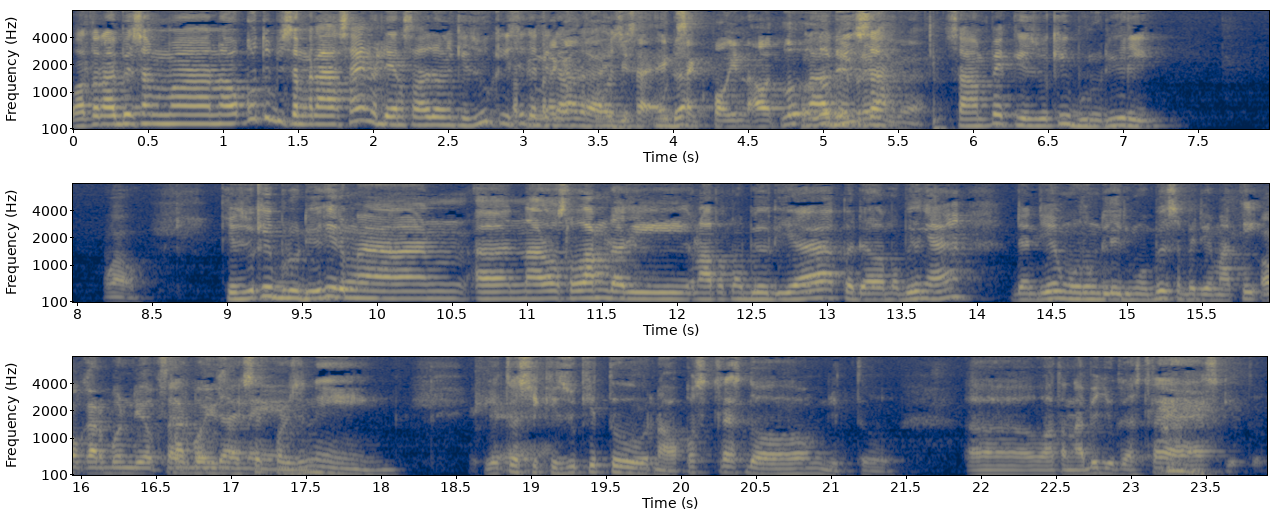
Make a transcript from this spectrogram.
Watanabe sama Naoko tuh bisa ngerasain ada yang salah dengan Kizuki sih Tapi mereka nggak bisa exact point out lu. Lu bisa. nggak? Sampai Kizuki bunuh diri. Wow. Kizuki bunuh diri dengan eh, naruh selang dari knalpot mobil dia ke dalam mobilnya dan dia ngurung diri di mobil sampai dia mati. Oh carbon dioxide Carbon dioxide poisoning. poisoning. Gitu si Kizuki tuh. Naoko stres dong gitu. eh, Watanabe juga stres gitu.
